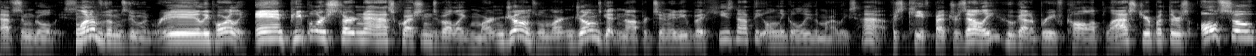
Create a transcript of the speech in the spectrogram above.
have some goalies. One of them's doing really poorly. And people are starting to ask questions about like Martin Jones. Will Martin Jones get an opportunity? But he's not the only goalie the Marlies have. There's Keith Petruzzelli, who got a brief call up last year, but there's also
